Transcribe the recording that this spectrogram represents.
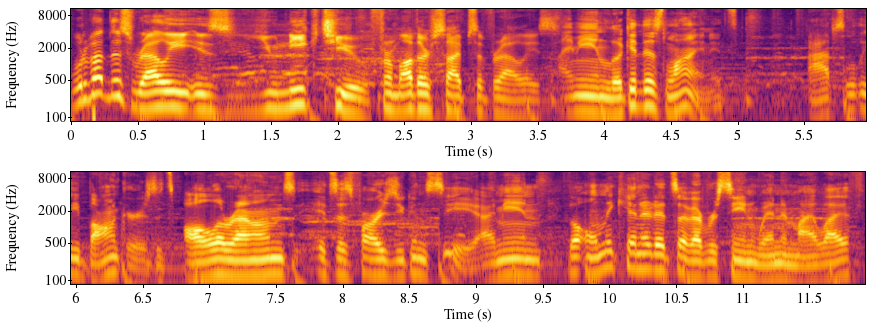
What about this rally is unique to you from other types of rallies? I mean, look at this line. It's absolutely bonkers. It's all around, it's as far as you can see. I mean, the only candidates I've ever seen win in my life,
